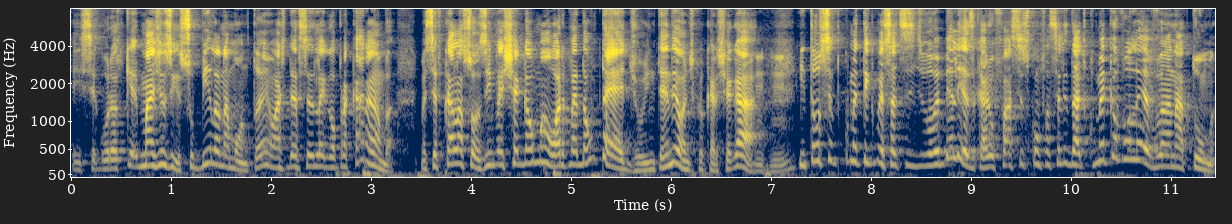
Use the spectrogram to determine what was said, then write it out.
insegurança. Porque imagina assim, subir lá na montanha, eu acho que deve ser legal pra caramba. Mas você ficar lá sozinho, vai chegar uma hora que vai dar um tédio, entendeu onde que eu quero chegar? Uhum. Então você tem que começar a se desenvolver, beleza, cara, eu faço isso com facilidade. Como é que eu vou levando a turma?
